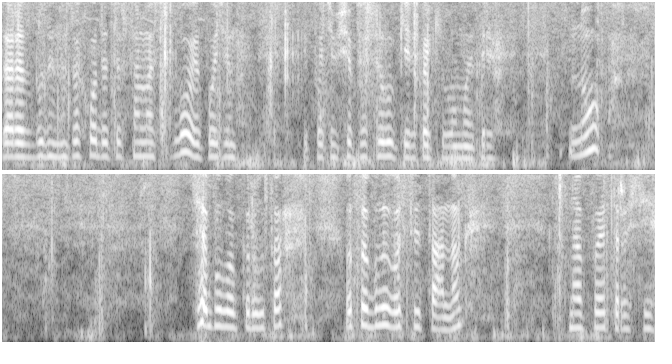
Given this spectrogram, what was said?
Зараз будемо заходити в саме село і потім, і потім ще по селу кілька кілометрів. Ну, це було круто. Особливо світанок на Петросі.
